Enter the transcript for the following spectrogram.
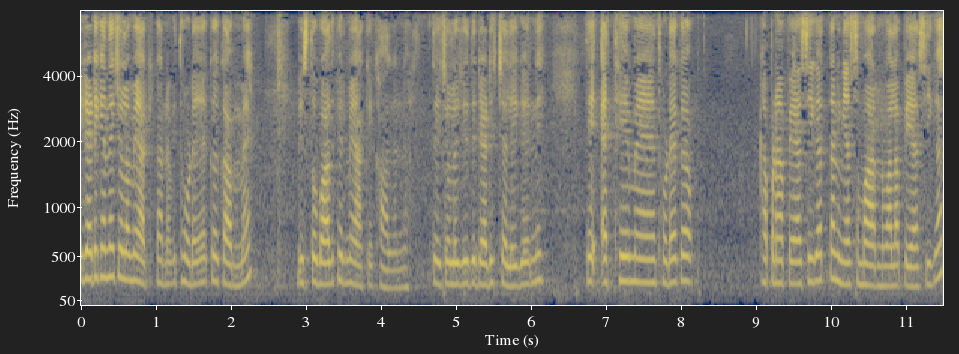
ਇਹ ਡੈਡੀ ਕਹਿੰਦਾ, ਚਲੋ, ਮੈਂ ਆ ਕੇ ਖਾਣਾ ਵੀ ਥੋੜਾ ਜਿਹਾ ਕੰਮ ਹੈ। ਵੀ ਇਸ ਤੋਂ ਬਾਅਦ ਫਿਰ ਮੈਂ ਆ ਕੇ ਖਾ ਲੈਣਾ ਤੇ ਚਲੋ ਜੀ, ਇਹਦੇ ਡੈਡੀ ਚਲੇ ਗਏ ਨੇ। ਤੇ ਇੱਥੇ ਮੈਂ ਥੋੜਾ ਜਿਹਾ ਆਪਣਾ ਪਿਆ ਸੀਗਾ, ਧਨੀਆ ਸਮਾਰਨ ਵਾਲਾ ਪਿਆ ਸੀਗਾ।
